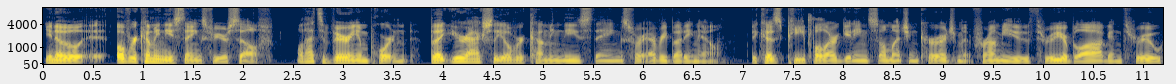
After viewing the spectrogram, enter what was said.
you know, eh, overcoming these things for yourself. Well, that's very important, but you're actually overcoming these things for everybody now because people are getting so much encouragement from you through your blog and through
